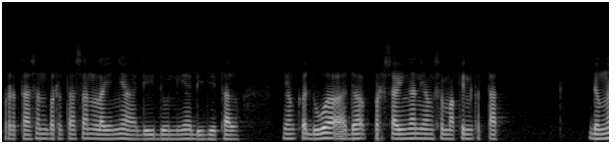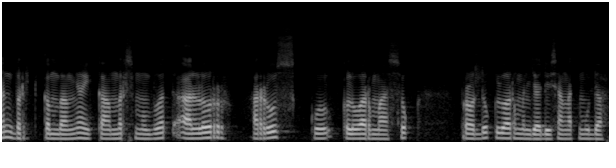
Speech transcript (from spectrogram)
peretasan-peretasan lainnya di dunia digital. Yang kedua ada persaingan yang semakin ketat. Dengan berkembangnya e-commerce membuat alur arus keluar masuk produk luar menjadi sangat mudah.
